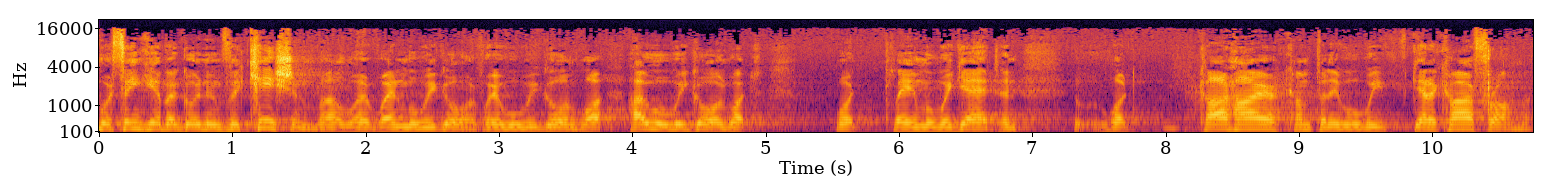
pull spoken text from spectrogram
we're thinking about going on vacation, well, when will we go? Or where will we go? And what, how will we go? And what, what plane will we get? And what car hire company will we get a car from?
